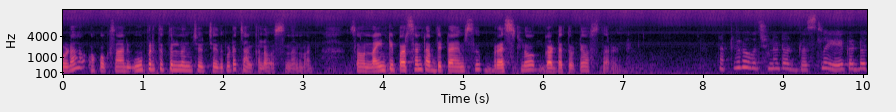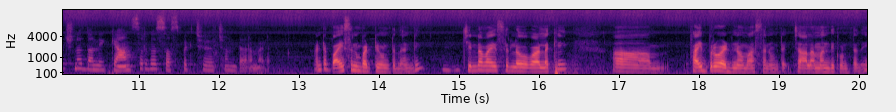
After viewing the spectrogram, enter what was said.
కూడా ఒక్కొక్కసారి ఊపిరితిత్తుల నుంచి వచ్చేది కూడా చంకలో వస్తుంది అనమాట so ninety percent of the times బ్రెస్ట్లో గడ్డతోటే వస్తారండి. డాక్టర్ గారు వచ్చిన బ్రెస్ట్లో ఏ గడ్డ వచ్చినా దాన్ని క్యాన్సర్గా సస్పెక్ట్ చేయొచ్చు అంటారా మేడం? అంటే వయసును బట్టి ఉంటుందండి. చిన్న వయసులో వాళ్ళకి ఫైబ్రో అడినోమాస్ అని ఉంటాయి. చాలా మందికి ఉంటుంది.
